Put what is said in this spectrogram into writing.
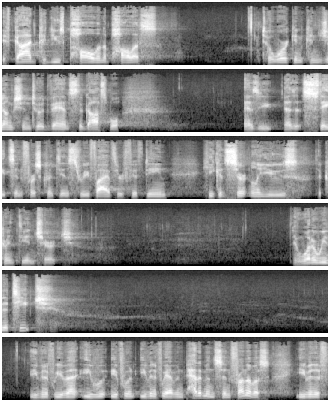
If God could use Paul and Apollos to work in conjunction to advance the gospel, as, he, as it states in 1 Corinthians 3, 5 through 15, he could certainly use the Corinthian church. And what are we to teach? Uh, even if, we have, even, if even if we have impediments in front of us, even if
